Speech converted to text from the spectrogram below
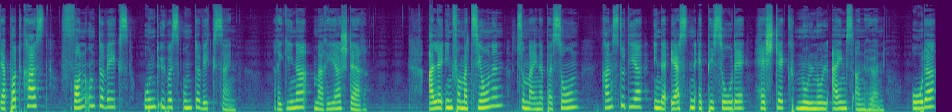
der Podcast von unterwegs und übers Unterwegssein. Regina Maria Sterr. Alle Informationen zu meiner Person kannst du dir in der ersten Episode Hashtag 001 anhören. Oder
